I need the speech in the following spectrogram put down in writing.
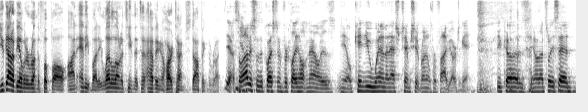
you got to be able to run the football on anybody, let alone a team that's having a hard time stopping the run. Yeah. So yeah. obviously the question for Clay Helton now is, you know, can you win a national championship running for five yards a game? Because you know that's what he said.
